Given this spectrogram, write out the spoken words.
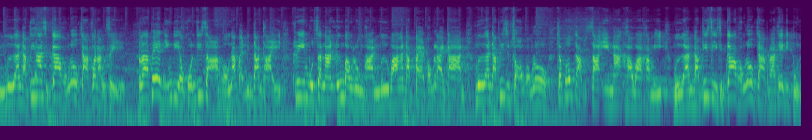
น มืออันดับที่ 59 ของโลกจากฝรั่งเศสประเภทหญิงเดี่ยวคนที่ 3 ของนักแบดมินตันไทย ครีมบุษนันอึ้งเบารุงพันธ์มือวางอันดับ 8 ของรายการ มืออันดับที่ 12 ของโลก จะพบกับซาเอนะคาวาคามิ มืออันดับที่ 49 ของโลกจากประเทศญี่ปุ่น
